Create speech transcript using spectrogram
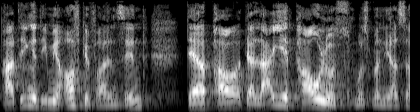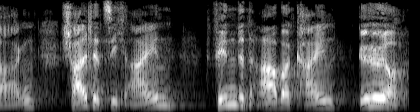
paar Dinge, die mir aufgefallen sind. Der, Paul, der Laie Paulus, muss man ja sagen, schaltet sich ein findet aber kein Gehör.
